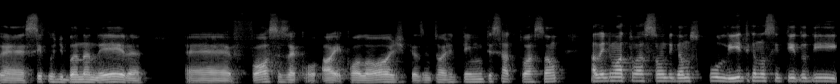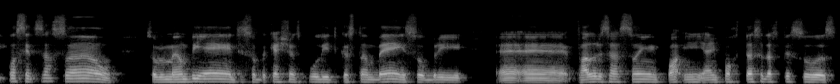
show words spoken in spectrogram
é, ciclos de bananeira, é, fossas eco ecológicas, então a gente tem muita essa atuação, além de uma atuação, digamos, política no sentido de conscientização sobre o meio ambiente, sobre questões políticas também, sobre é, é, valorização e a importância das pessoas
